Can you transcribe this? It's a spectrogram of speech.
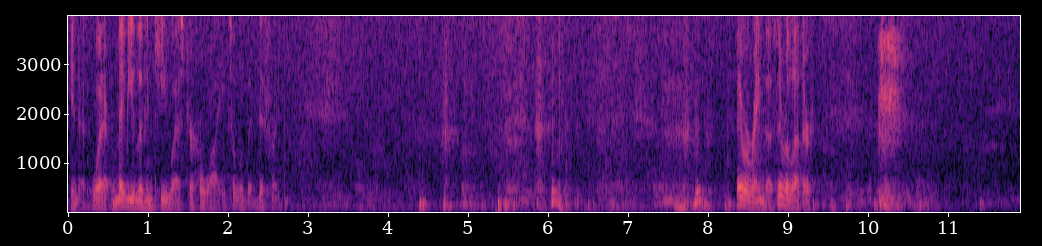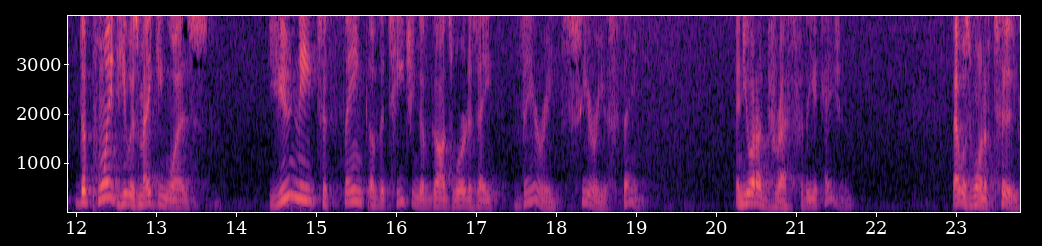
you know, whatever. Maybe you live in Key West or Hawaii, it's a little bit different. they were rainbows, they were leather. the point he was making was you need to think of the teaching of God's word as a very serious thing. And you ought to dress for the occasion. That was one of two.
